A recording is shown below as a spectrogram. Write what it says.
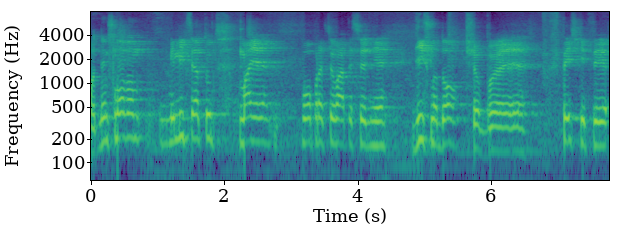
Одним словом, міліція тут має попрацювати сьогодні дійсно довго, щоб е, стички ці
